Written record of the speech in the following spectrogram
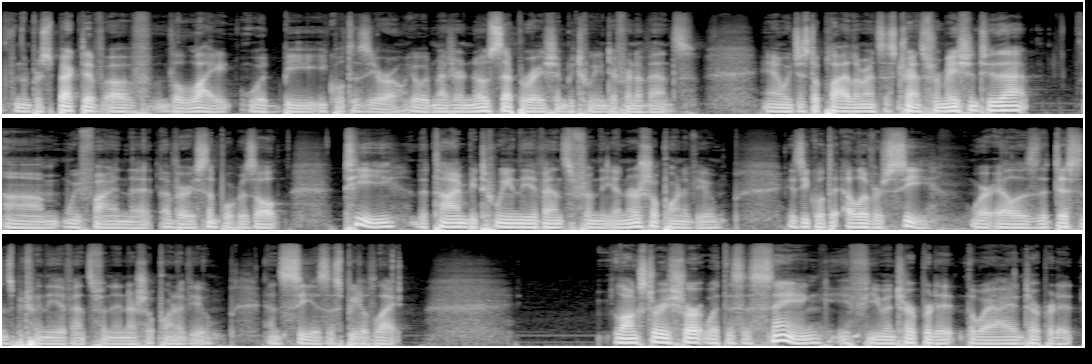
from the perspective of the light would be equal to zero. It would measure no separation between different events. And we just apply Lorentz's transformation to that. Um, we find that a very simple result, t, the time between the events from the inertial point of view, is equal to L over c, where L is the distance between the events from the inertial point of view, and c is the speed of light. Long story short, what this is saying, if you interpret it the way I interpret it,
